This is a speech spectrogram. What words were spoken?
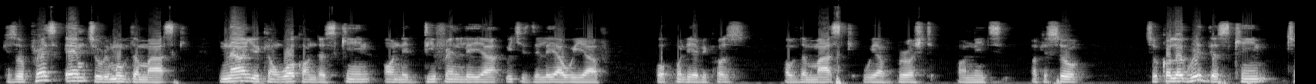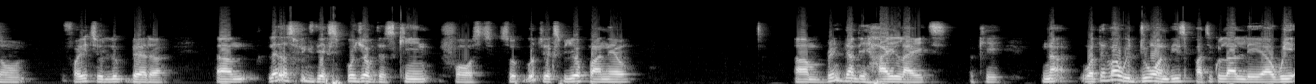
Okay so press m to remove the mask. Now you can work on the skin on a different layer which is the layer we have opened here because of the mask we have brushed on it. Okay so to color grade the skin tone for it to look better um, let us fix the exposure of the skin first. So go to exposure panel um, bring down the highlights okay now, whatever we do on this particular layer will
